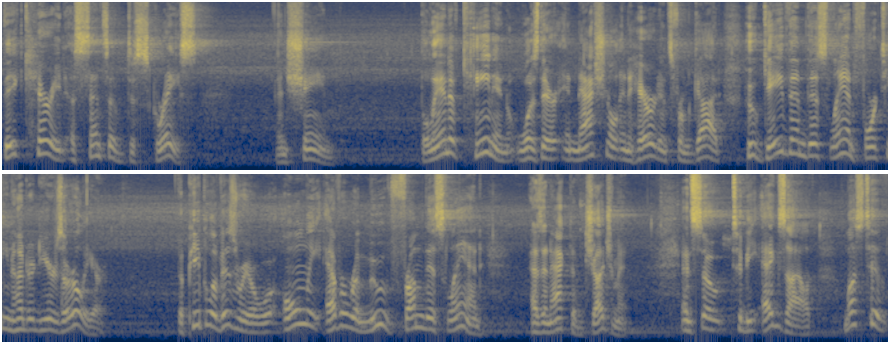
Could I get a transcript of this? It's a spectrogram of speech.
they carried a sense of disgrace and shame. The land of Canaan was their national inheritance from God, who gave them this land 1,400 years earlier. The people of Israel were only ever removed from this land as an act of judgment. And so to be exiled must have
